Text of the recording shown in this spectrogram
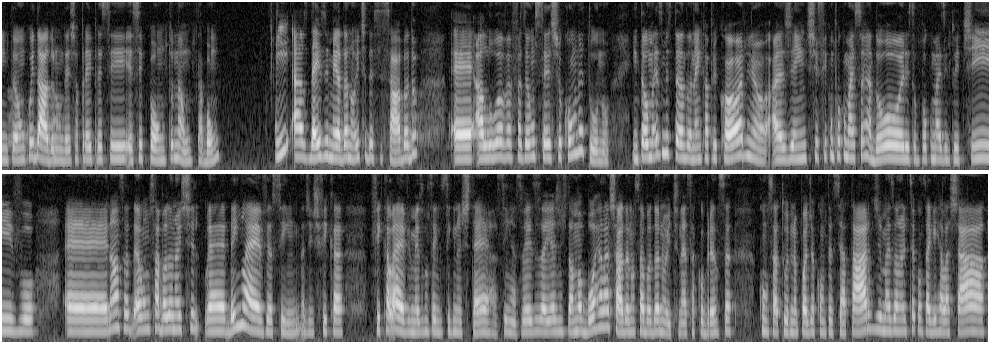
Então, cuidado, não deixa pra ir pra esse, esse ponto, não, tá bom? E às 10 e meia da noite desse sábado, é, a Lua vai fazer um sexto com Netuno. Então, mesmo estando né, em Capricórnio, a gente fica um pouco mais sonhadores, um pouco mais intuitivo. É, nossa, é um sábado à noite é, bem leve, assim. A gente fica fica leve, mesmo sendo signo de terra, assim, às vezes aí a gente dá uma boa relaxada no sábado à noite, né? Essa cobrança com Saturno pode acontecer à tarde, mas à noite você consegue relaxar,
